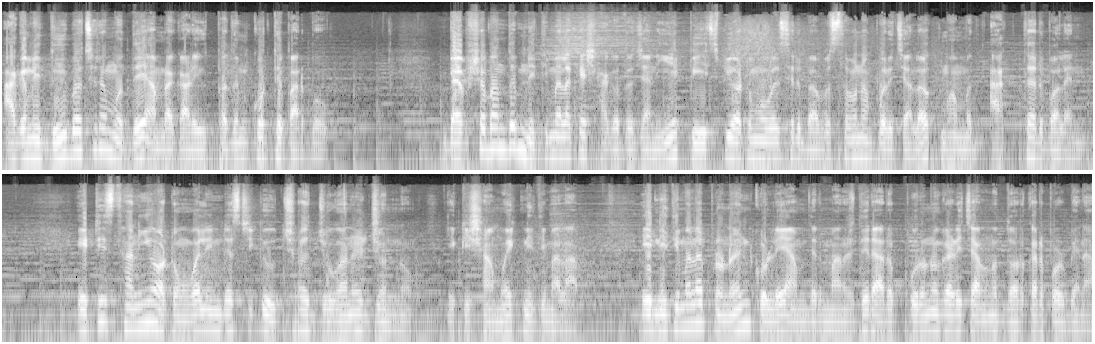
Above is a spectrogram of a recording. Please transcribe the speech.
আগামী দুই বছরের মধ্যে আমরা গাড়ি উৎপাদন করতে পারব। ব্যবসা বান্ধব নীতিমালাকে স্বাগত জানিয়ে পিএইচপি অটোমোবাইলসের ব্যবস্থাপনা পরিচালক মোহাম্মদ আক্তার বলেন, এটি স্থানীয় অটোমোবাইল ইন্ডাস্ট্রিকে উৎসাহ যোগানোর জন্য একটি সাময়িক নীতিমালা। এই নীতিমালা প্রণয়ন করলে আমাদের মানুষদের আরও পুরনো গাড়ি চালানোর দরকার পড়বে না।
